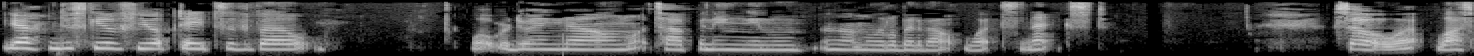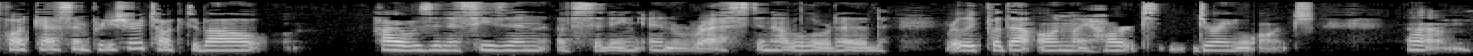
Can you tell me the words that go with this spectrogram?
yeah, just give a few updates about what we're doing now and what's happening and um, a little bit about what's next. So, last podcast, I'm pretty sure I talked about how I was in a season of sitting and rest and how the Lord had really put that on my heart during launch. Um,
